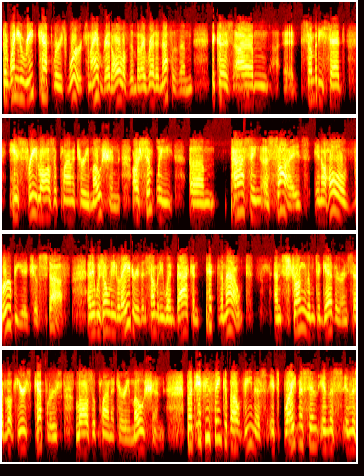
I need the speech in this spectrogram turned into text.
But when you read Kepler's works, and I haven't read all of them, but I've read enough of them because um, somebody said his three laws of planetary motion are simply um, passing asides in a whole verbiage of stuff. And it was only later that somebody went back and picked them out and strung them together and said, look, here's Kepler's laws of planetary motion. But if you think about Venus, its brightness in, in the in the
